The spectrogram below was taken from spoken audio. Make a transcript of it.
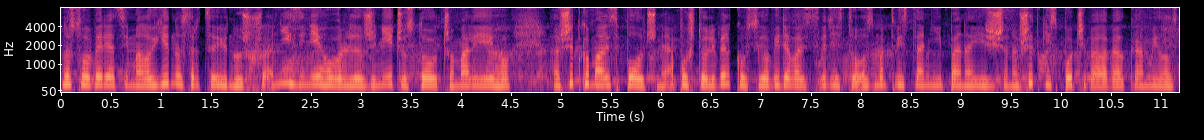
Množstvo veriaci malo jedno srdce, jednu dušu a nikdy nehovorili, že niečo z toho, čo mali jeho, a všetko mali spoločné. Apoštoli veľkou silou vydávali svedectvo o zmrtvých staní pána Ježiša. Na všetkých spočívala veľká milosť.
